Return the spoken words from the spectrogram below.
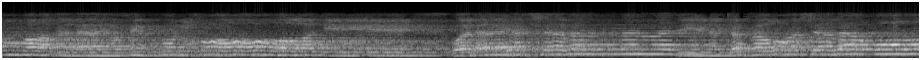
الله لا يحب الخائن خائنين ولا يحسبن الذين كفروا سبقوا.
